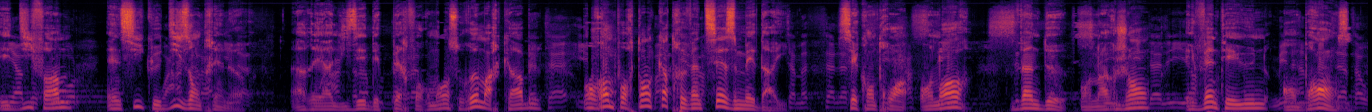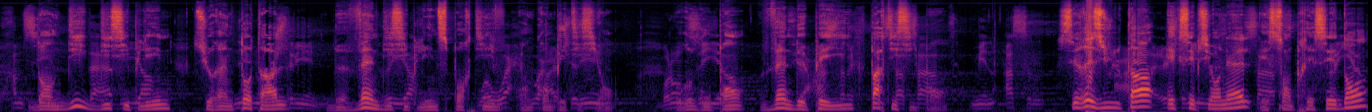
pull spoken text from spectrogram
et 10 femmes, ainsi que 10 entraîneurs, a réalisé des performances remarquables en remportant 96 médailles, 53 en or 22 en argent et 21 en bronze, dans 10 disciplines sur un total de 20 disciplines sportives en compétition, regroupant 22 pays participants. Ces résultats exceptionnels et sans précédent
